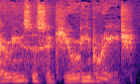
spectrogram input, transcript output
There is a security breach.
